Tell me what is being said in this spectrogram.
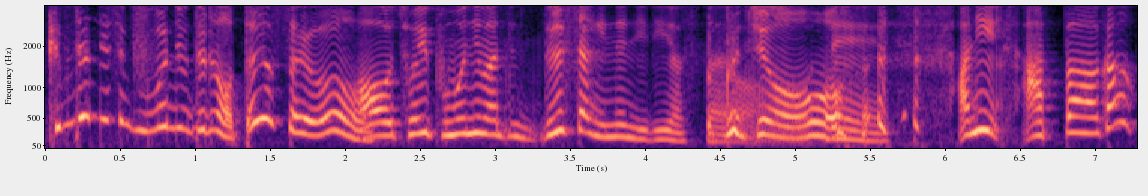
금잔디스 부모님들은 어떠셨어요? 어, 저희 부모님한테 늘상 있는 일이었어요. 그죠. 네. 아니, 아빠가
